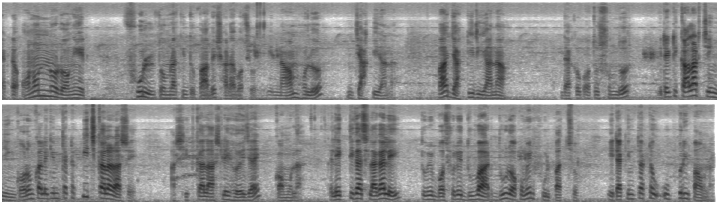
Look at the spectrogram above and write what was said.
একটা অনন্য রঙের ফুল তোমরা কিন্তু পাবে সারা বছর। এর নাম হলো জাকিরানা বা জাকিরিয়ানা। দেখো কত সুন্দর। এটা একটি কালার চেঞ্জিং গরমকালে কিন্তু একটা পিচ কালার আসে। আর শীতকাল আসলেই হয়ে যায় কমলা। তাহলে একটি গাছ লাগালেই তুমি বছরে দুবার দু রকমের ফুল পাচ্ছ। এটা কিন্তু একটা উপরি পাওনা।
